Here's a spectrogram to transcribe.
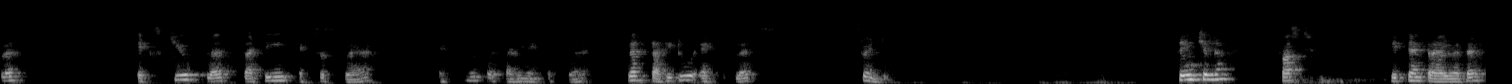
plus x cube plus 13 x square x cube plus 13 x square plus 32x plus 20 same children first hit and trial method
